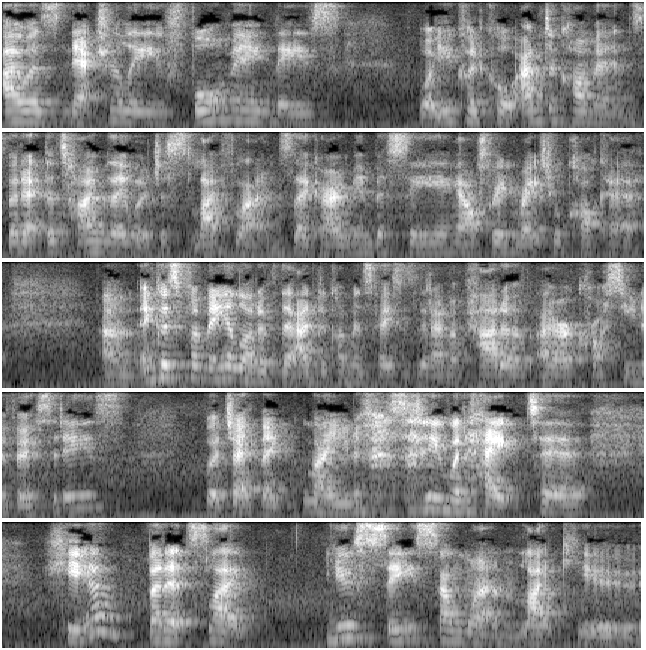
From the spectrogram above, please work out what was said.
I was naturally forming these what you could call undercommons, but at the time they were just lifelines. Like I remember seeing our friend Rachel Cocker. Um, and because for me, a lot of the undercommon spaces that I'm a part of are across universities, which I think my university would hate to hear. But it's like you see someone like you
